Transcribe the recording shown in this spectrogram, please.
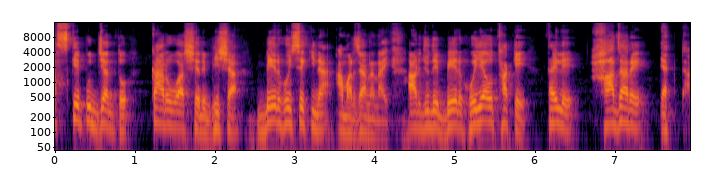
আজকে পর্যন্ত কার ওয়াশের ভিসা বের হয়েছে কিনা আমার জানা নাই। আর যদি বের হইয়াও থাকে, তাইলে হাজারে একটা।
